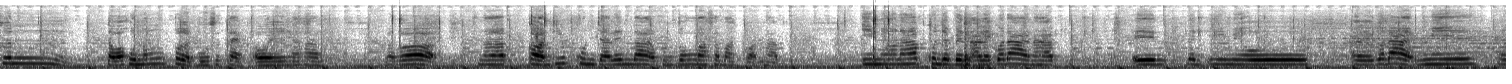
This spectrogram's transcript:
ขึ้น แต่ว่าคุณต้องเปิดบูสแต็กเอาไว้นะครับ แล้วก็นะครับก่อนที่คุณจะเล่นได้ คุณต้องมาสมัครก่อนครับ อีเมลนะครับ คุณจะเป็นอะไรก็ได้นะครับเอเป็นอีเมลอะไรก็ได้ มีนั่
